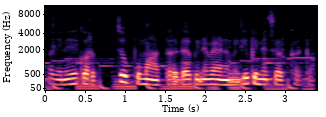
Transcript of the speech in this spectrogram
അപ്പം അതിന് കുറച്ച് ഉപ്പ് മാത്രം ഇടുക. പിന്നെ വേണമെങ്കിൽ പിന്നെ ചേർക്കാം കേട്ടോ.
